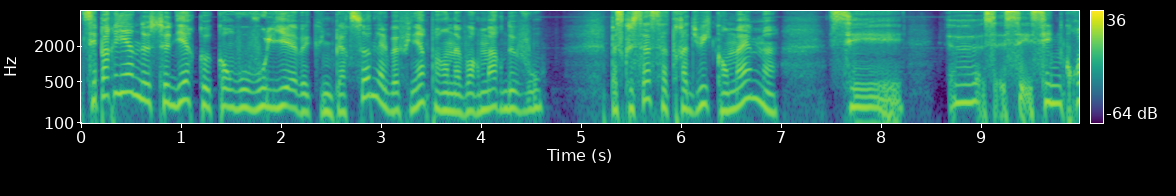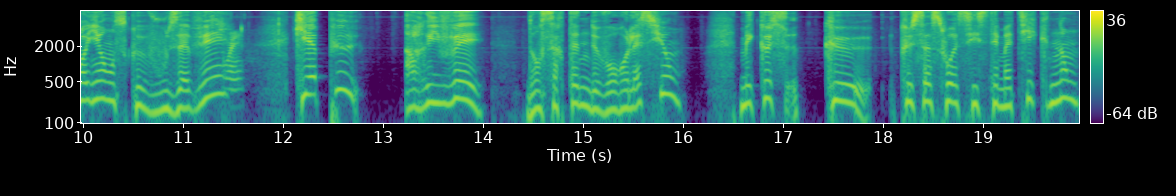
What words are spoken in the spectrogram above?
c'est pas rien de se dire que quand vous vouliez avec une personne, elle va finir par en avoir marre de vous, parce que ça, ça traduit quand même, c'est euh, c'est une croyance que vous avez qui a pu arriver dans certaines de vos relations, mais que que que ça soit systématique, non.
